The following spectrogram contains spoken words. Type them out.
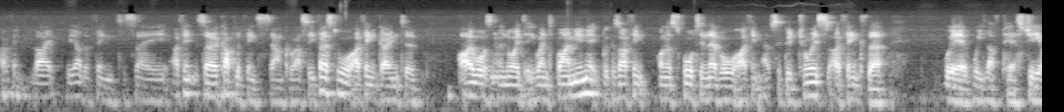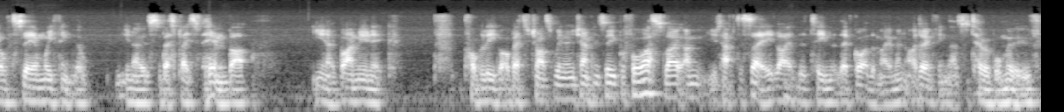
I think like the other thing to say, I think so. A couple of things to say on Kouassi. First of all, I think going to, I wasn't annoyed that he went to Bayern Munich because I think on a sporting level, I think that's a good choice. I think that we we love PSG obviously, and we think that you know it's the best place for him. But you know, Bayern Munich probably got a better chance of winning the Champions League before us. Like um, you'd have to say, like the team that they've got at the moment, I don't think that's a terrible move.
